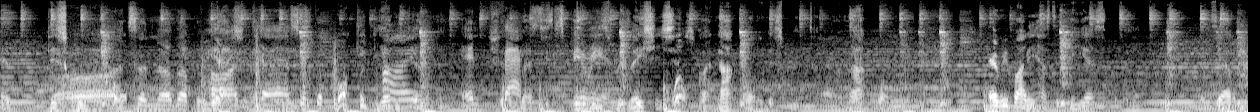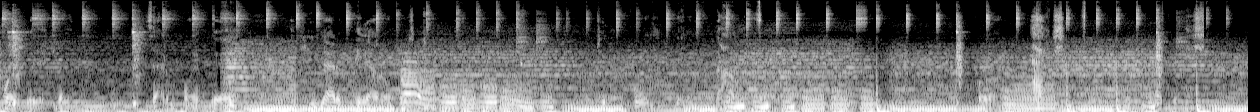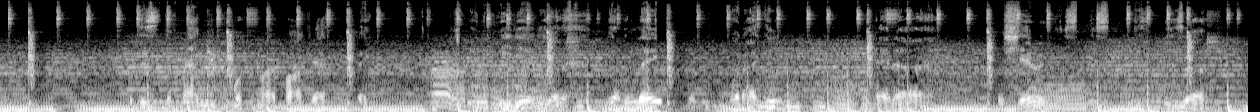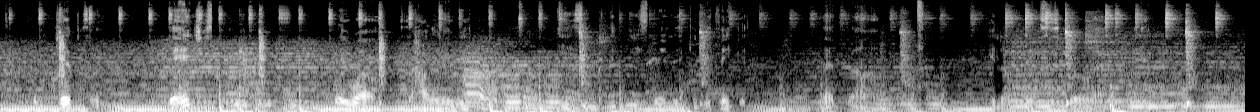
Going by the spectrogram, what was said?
And this group it's another the reaction of the podcast of the but the other Porcupine and Facts Experience. these relationships are not dispute time, are not going. Everybody has to de-escalate. It's at a point where they're killing. It's at a point where you got to pay out almost two hundred forty million dollars for actions of the issue. But this is the fact Porcupine podcast. Thank you. Media, the other, the other leg, what, I do, and uh, for sharing this. this these, are some clips, and they're interesting. They well. It's a holiday week. Easy, easy thing is keep you thinking that um, you know things is still happening.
